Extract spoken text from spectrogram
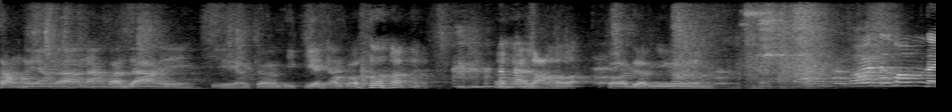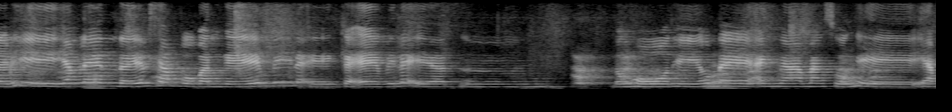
xong thì em đã làm bàn giao thì chị à, cho em ý kiến nhau có có hài lòng không ạ? Có được như hôm đấy thì em lên đấy em xem bộ bàn ghế với lại kệ với lại đồng hồ thì hôm Vâng. nay anh à, mang xuống thì em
